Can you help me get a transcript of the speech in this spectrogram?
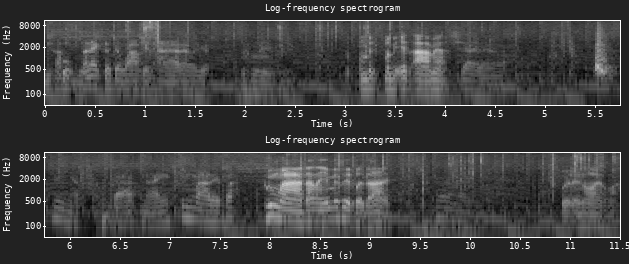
มิครับโกะตอนแรกเกิดจะวางเป็นอาร์นะเมื่อกี้อื้อหือมันเป็นมันเป็น SR ไหมอะใช่แล้ว นี่ครับดาร์กไนท์เพิ่งมาเลยปะเพิ่งมาตั้งแต่ยังไม่เคยเปิดได้ ใช่เปิดได้น้อยเหรอวะ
